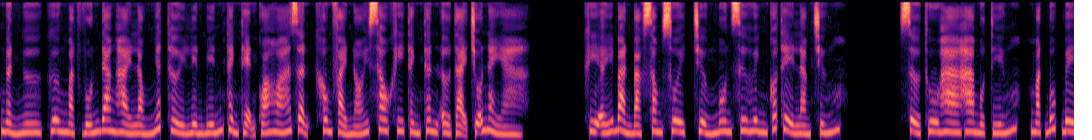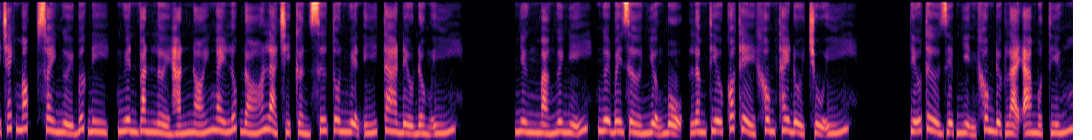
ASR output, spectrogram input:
ngẩn ngơ, gương mặt vốn đang hài lòng nhất thời liền biến thành thẹn quá hóa giận, không phải nói sau khi thành thân ở tại chỗ này à. Khi ấy bàn bạc xong xuôi, trưởng môn sư huynh có thể làm chứng. Sở thu ha ha một tiếng, mặt búp bê trách móc, xoay người bước đi, nguyên văn lời hắn nói ngay lúc đó là chỉ cần sư tôn nguyện ý ta đều đồng ý. Nhưng mà ngươi nghĩ, ngươi bây giờ nhượng bộ, lâm tiêu có thể không thay đổi chủ ý. Tiếu tử diệp nhịn không được lại a một tiếng,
